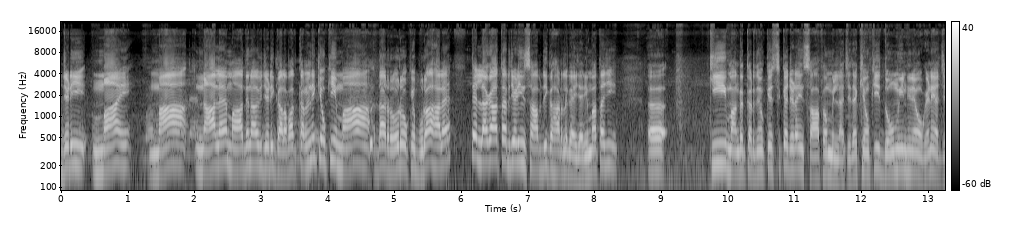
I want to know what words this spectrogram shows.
ਜਿਹੜੀ ਮਾਂ ਹੈ ਮਾਂ ਨਾਲ ਹੈ ਮਾਂ ਦੇ ਨਾਲ ਵੀ ਜਿਹੜੀ ਗੱਲਬਾਤ ਕਰ ਲੈਣੀ ਕਿਉਂਕਿ ਮਾਂ ਦਾ ਰੋ ਰੋ ਕੇ ਬੁਰਾ ਹਾਲ ਹੈ ਤੇ ਲਗਾਤਾਰ ਜਿਹੜੀ ਇਨਸਾਫ ਦੀ ਗੁਹਾਰ ਲਗਾਈ ਜਾ ਰਹੀ ਮਾਤਾ ਜੀ ਕੀ ਮੰਗ ਕਰਦੇ ਹੋ? ਕਿਸ ਤਰੀਕੇ ਜਿਹੜਾ ਇਨਸਾਫ ਹੈ ਉਹ ਮਿਲਣਾ ਚਾਹੀਦਾ? ਕਿਉਂਕਿ 2 ਮਹੀਨੇ ਹੋ ਗਏ ਨੇ ਅੱਜ।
